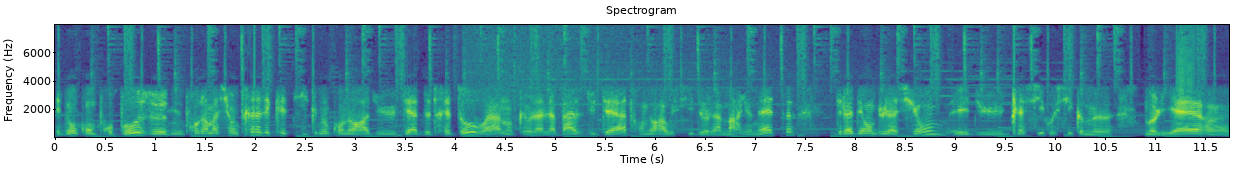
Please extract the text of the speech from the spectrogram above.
Et donc on propose euh, une programmation très éclectique. Donc on aura du théâtre de tréteau, voilà, donc euh, la base du théâtre. On aura aussi de la marionnette, de la déambulation et du classique aussi comme euh, Molière, euh,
